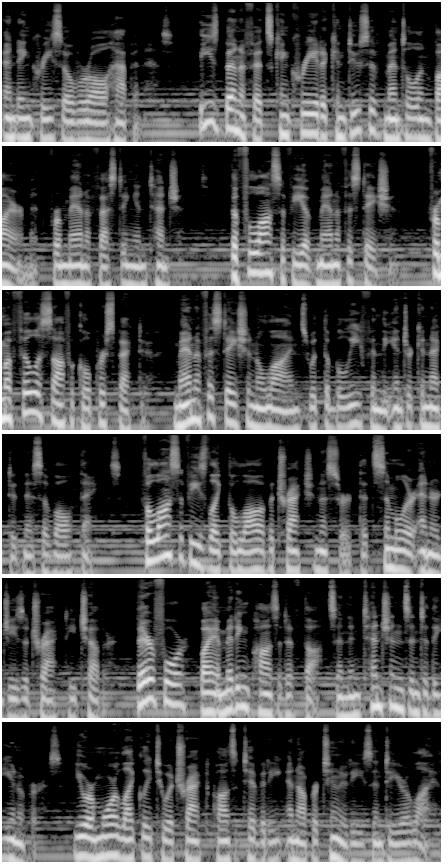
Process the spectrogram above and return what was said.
and increase overall happiness. These benefits can create a conducive mental environment for manifesting intentions. The philosophy of manifestation. From a philosophical perspective, manifestation aligns with the belief in the interconnectedness of all things. Philosophies like the law of attraction assert that similar energies attract each other. Therefore, by emitting positive thoughts and intentions into the universe, you are more likely to attract positivity and opportunities into your life.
